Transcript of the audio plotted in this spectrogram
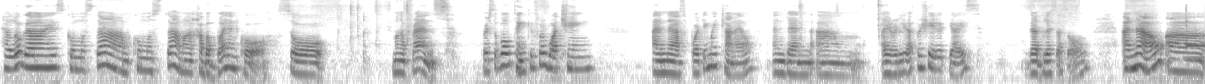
Hello guys! Kumusta? Kumusta mga kababayan ko? So, mga friends, first of all, thank you for watching and uh, supporting my channel. And then, um, I really appreciate it guys. God bless us all. And now, uh,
